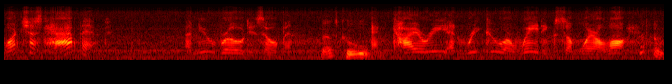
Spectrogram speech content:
what just happened? A new road is open, That's cool. and Kairi and Riku are waiting somewhere along it. Oh,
